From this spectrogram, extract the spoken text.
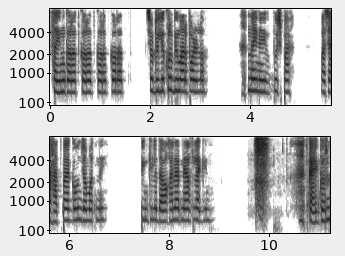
सैन करत करत करत करत शेवटी लेकरू बिमार पडलं. नाही नाही पुष्पा असे हातपाय गाऊन जमत नाही. पिंकीला दवाखान्यात न्यास लागेल. काय करू?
